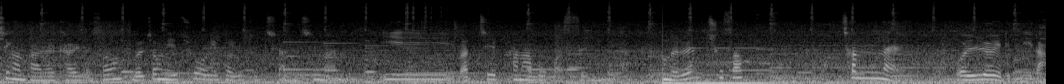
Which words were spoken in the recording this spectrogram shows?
1시간 반을 달려서 멀쩡히 추억이 별로 좋지 않지만 이 맛집 하나 보고 왔습니다. 오늘은 추석 첫날 월요일입니다.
